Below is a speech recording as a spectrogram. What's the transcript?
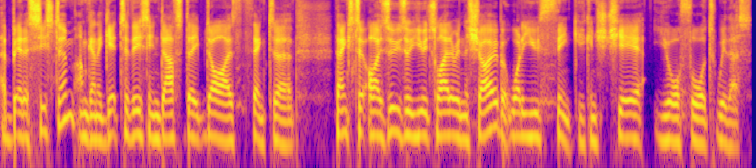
a better system? I'm going to get to this in Duff's deep dive, thanks to uh, Thanks to Isuzu Utes later in the show, but what do you think? You can share your thoughts with us.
